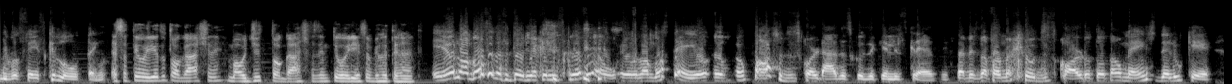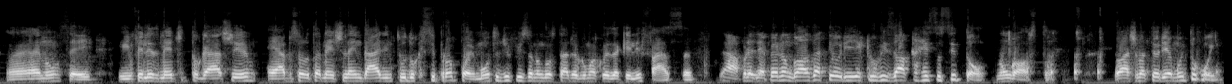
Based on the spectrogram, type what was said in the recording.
E vocês que lutem. Essa teoria do Togashi, né? Maldito Togashi fazendo teoria sobre Hunter x Hunter. Eu não gostei dessa teoria que ele escreveu. eu não gostei. Eu, eu, eu, posso discordar das coisas que ele escreve. Da mesma forma que eu discordo totalmente dele o quê? É, não sei. Infelizmente, o Togashi é absolutamente lendário em tudo que se propõe. Muito difícil eu não gostar de alguma coisa que ele faça. Ah, por exemplo, eu não gosto da teoria que o Hisoka ressuscitou. Não gosto. Eu acho uma teoria muito ruim.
